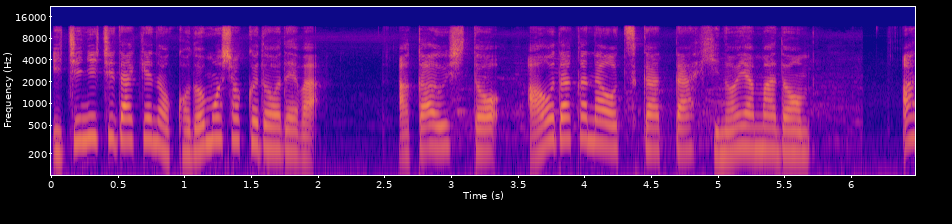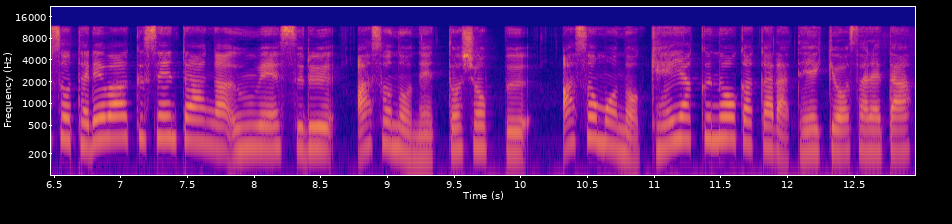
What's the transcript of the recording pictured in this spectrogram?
1日だけの子供食堂では、赤牛と青高を使った日の山丼、阿蘇テレワークセンターが運営する阿蘇のネットショップ阿蘇もの契約農家から提供された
